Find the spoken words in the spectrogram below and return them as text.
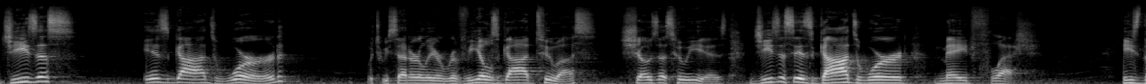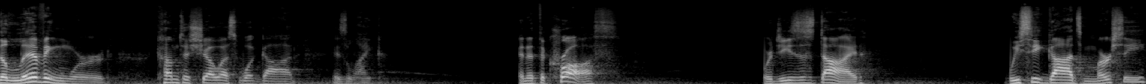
Jesus is God's word, which we said earlier reveals God to us, shows us who he is. Jesus is God's word made flesh. He's the living word come to show us what God is like. And at the cross, where Jesus died, we see God's mercy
